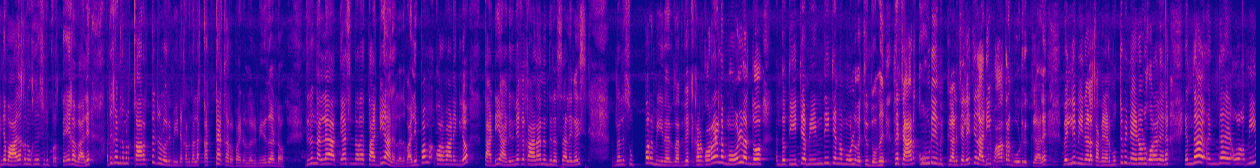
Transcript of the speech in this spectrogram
ഇത് വാലൊക്കെ നോക്കി വെച്ചാൽ ഒരു പ്രത്യേക വാൽ. അത് കണ്ട് നമ്മൾ കറുത്തിട്ടുള്ള ഒരു മീനെ കണ്ട്. നല്ല കട്ട കറുപ്പായിട്ടുള്ള ഒരു മീൻ. ഇത് കണ്ടോ? ഇതിന് നല്ല അത്യാവശ്യം എന്താ പറയുക തടിയാണുള്ളത്. വലിപ്പം കുറവാണെങ്കിലോ തടിയാണ്. ഇതിനെയൊക്കെ കാണാൻ എന്ത് രസമല്ലേ ഗൈസ് നല്ല സൂപ്പർ മീനായിരുന്നു അതിലേക്ക് കാണാൻ. കുറേ എണ്ണം മുകളിൽ എന്തോ എന്തോ തീറ്റ മീൻ തീറ്റ അങ്ങ് മുകളിൽ വെച്ചെന്ന് തോന്നുന്നു. ചാട കൂടി നിൽക്കുകയാണ്. ചില ചില അടി മാത്രം കൂടി നിൽക്കുകയാണ്. വലിയ മീനുകളൊക്കെ അങ്ങനെയാണ്. മുത്തു പിന്നെ അതിനോട് കുറേ നേരം എന്താ എന്താ മീൻ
